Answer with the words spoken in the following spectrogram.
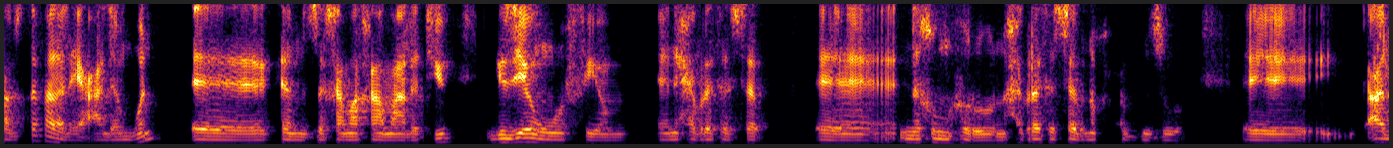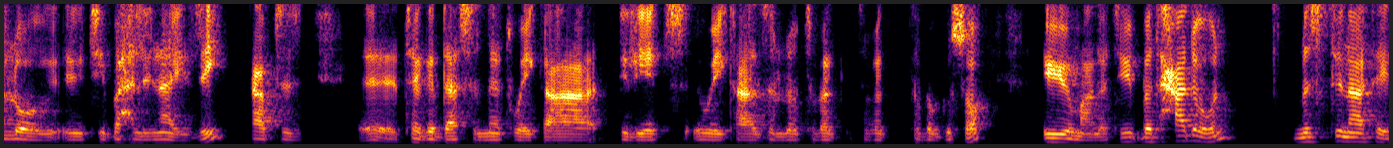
ኣብ ዝተፈላለየ ዓለም እውን ከምዚ ከማኻ ማለት እዩ ግዜኦም ወፍዮም ንሕብረተሰብ ንክምህሩ ንሕብረተሰብ ንክሕግዙ ኣሎ እቲ ባህልና እዚ ካብቲ ተገዳስነት ወይ ከዓ ድልት ወይ ከዓ ዘሎ ተበግሶ እዩ ማለት እዩ በቲ ሓደ እውን ምስቲ ናተይ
